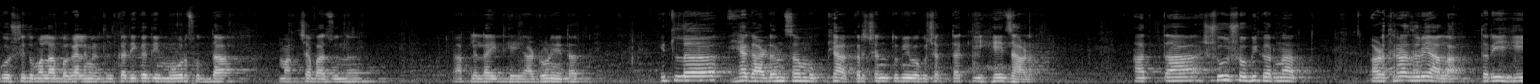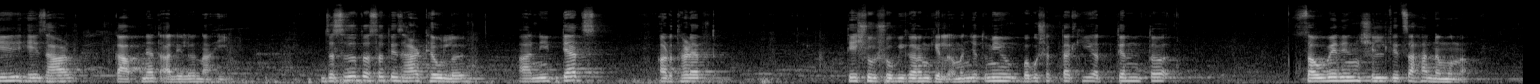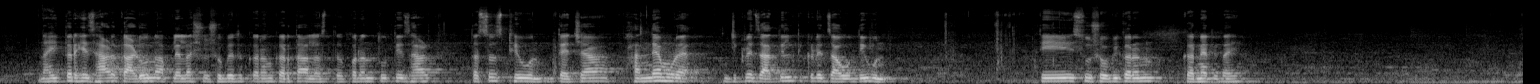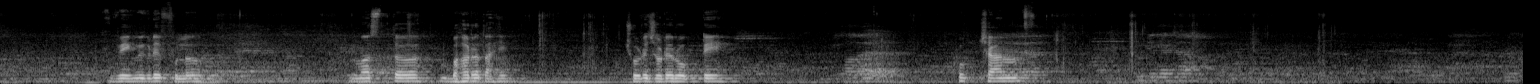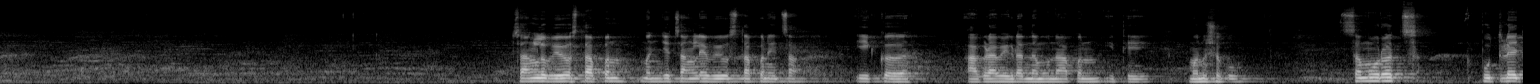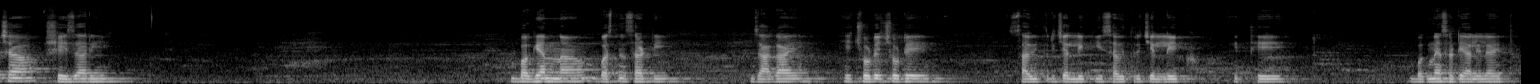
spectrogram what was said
गोष्टी तुम्हाला बघायला मिळतील. कधीकधी मोरसुद्धा मागच्या बाजूनं आपल्याला इथे आढळून येतात. इथलं ह्या गार्डनचं मुख्य आकर्षण तुम्ही बघू शकता की हे झाड. आता सुशोभीकरणात अडथळा जरी आला तरी हे हे झाड कापण्यात आलेलं नाही. जसं तसं ते झाड ठेवलं आणि त्याच अडथळ्यात ते सुशोभीकरण केलं. म्हणजे तुम्ही बघू शकता की अत्यंत संवेदनशीलतेचा हा नमुना. नाहीतर हे झाड काढून आपल्याला सुशोभीकरण करता आलं असतं. परंतु ते झाड तसंच ठेवून त्याच्या फांद्यामुळ्या जिकडे जातील तिकडे जाऊ देऊन ते सुशोभीकरण करण्यात येत आहे. वेगवेगळे फुलं मस्त बहरत आहे. छोटे छोटे रोपटे. खूप छान. चांगलं व्यवस्थापन म्हणजे चांगल्या व्यवस्थापनेचा एक आगळा वेगळा नमुना आपण इथे म्हणू शकू. समोरच पुतळ्याच्या शेजारी बग्यांना बसण्यासाठी जागा आहे. हे छोटे छोटे सावित्रीच्या लेकी सावित्रीचे लेख इथे बघण्यासाठी आलेले आहेत.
